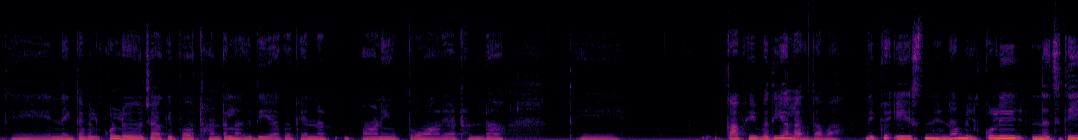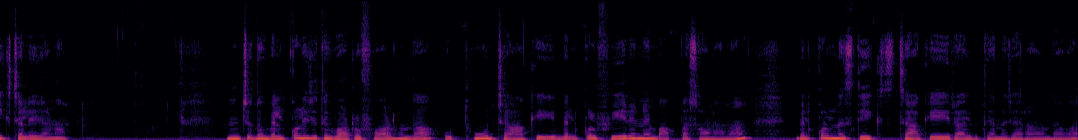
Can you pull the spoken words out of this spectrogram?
ਤੇ ਨਹੀਂ ਤਾਂ ਬਿਲਕੁਲ ਜਾ ਕੇ ਬਹੁਤ ਠੰਡ ਲੱਗਦੀ ਆ, ਕਿਉਂਕਿ ਇੰਨਾ ਪਾਣੀ ਉੱਪਰੋਂ ਆ ਰਿਹਾ ਠੰਡਾ। ਤੇ ਕਾਫੀ ਵਧੀਆ ਲੱਗਦਾ ਵਾ। ਦੇਖੋ ਇਸ ਨੇ ਨਾ ਬਿਲਕੁਲ ਹੀ ਨਜ਼ਦੀਕ ਚਲੇ ਜਾਣਾ। ਜਦੋਂ ਬਿਲਕੁਲ ਹੀ ਜਿੱਥੇ ਵਾਟਰਫਾਲ ਹੁੰਦਾ, ਉੱਥੋਂ ਜਾ ਕੇ ਬਿਲਕੁਲ ਫੇਰ ਇਹਨੇ ਵਾਪਸ ਆਉਣਾ ਵਾ। ਬਿਲਕੁਲ ਨਜ਼ਦੀਕ ਜਾ ਕੇ ਰਾਈਡ ਦਾ ਨਜ਼ਾਰਾ ਆਉਂਦਾ ਵਾ।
